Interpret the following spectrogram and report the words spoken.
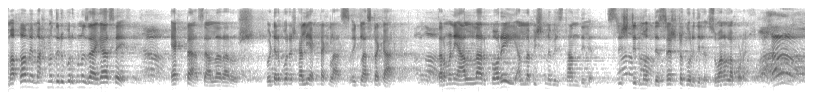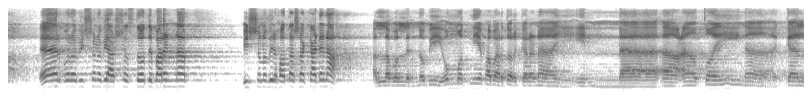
মাকামে মাহমুদের উপর কোনো জায়গা আছে? একটা আছে আল্লাহর আরশ। ওইটার পরে খালি একটা ক্লাস। ওই ক্লাসটা কার? তার মানে আল্লাহর পরেই আল্লাহ বিষ্ণুনবীর স্থান দিলেন, সৃষ্টির মধ্যে শ্রেষ্ঠ করে দিলেন, সুবহানাল্লাহ পড়ে এরপর বিশ্বনবী আশ্বস্ত হতে পারেন না, বিশ্বনবীর হতাশা কাটে না। আল্লাহ বললেন, নবী, উম্মত নিয়ে ভাবার দরকার নাই। ইন্না কাল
